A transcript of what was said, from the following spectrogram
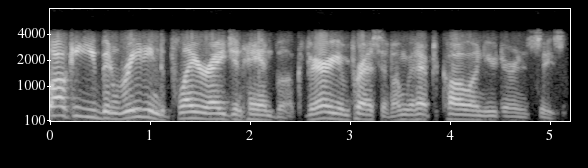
Balky, you've been reading the player agent handbook. Very impressive. I'm going to have to call on you during the season.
